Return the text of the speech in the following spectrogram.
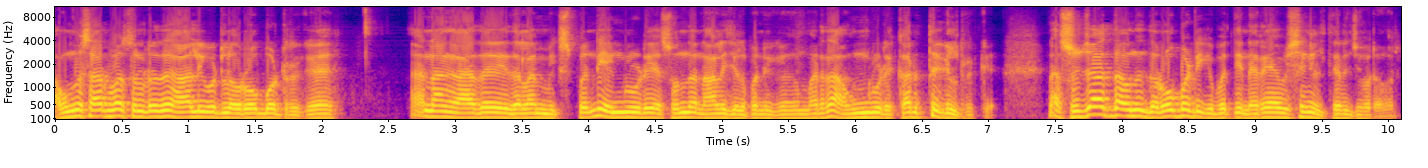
அவங்க சார்பாக சொல்கிறது ஹாலிவுட்டில் ரோபோட் இருக்குது நாங்கள் அதை இதெல்லாம் மிக்ஸ் பண்ணி எங்களுடைய சொந்த நாலேஜில் பண்ணிக்கிற மாதிரி தான் அவங்களுடைய கருத்துக்கள் இருக்குது நான் சுஜாதா வந்து இந்த ரோபோட்டிக்கை பற்றி நிறையா விஷயங்கள் தெரிஞ்சு வரவர்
